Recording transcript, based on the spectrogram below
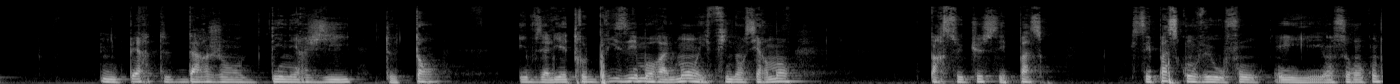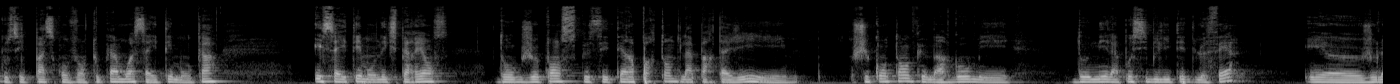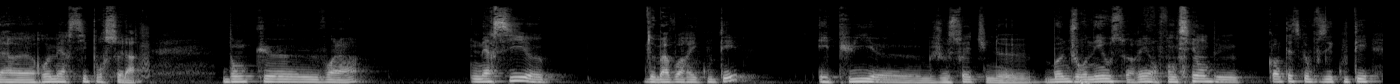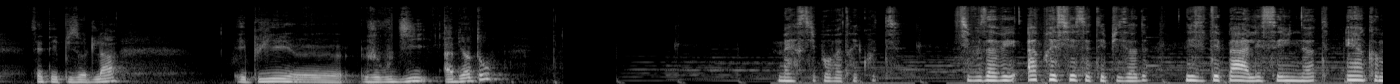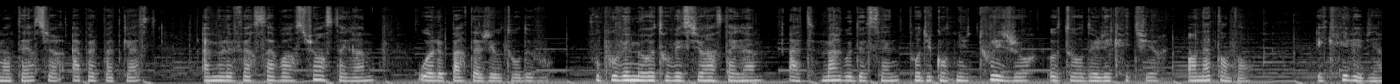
une perte d'argent, d'énergie, de temps, et vous allez être brisé moralement et financièrement parce que c'est pas c'est pas ce qu'on veut au fond et on se rend compte que c'est pas ce qu'on veut. En tout cas, moi, ça a été mon cas et ça a été mon expérience. Donc, je pense que c'était important de la partager et je suis content que Margot m'ait donné la possibilité de le faire et euh, je la remercie pour cela. Donc euh, voilà. Merci euh, de m'avoir écouté. Et puis, je vous souhaite une bonne journée ou soirée en fonction de quand est-ce que vous écoutez cet épisode-là. Et puis, je vous dis à bientôt. Merci pour votre écoute. Si vous avez apprécié cet épisode, n'hésitez pas à laisser une note et un commentaire sur Apple Podcast, à me le faire savoir sur Instagram ou à le partager autour de vous. Vous pouvez me retrouver sur Instagram, at Margot pour du contenu tous les jours autour de l'écriture. En attendant, écrivez bien,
